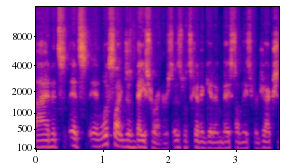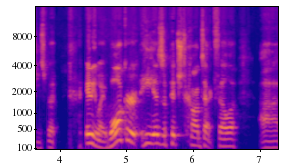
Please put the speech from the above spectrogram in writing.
Uh, and it's it's it looks like just base runners is what's going to get him based on these projections. But anyway, Walker he is a pitch to contact fella. Uh,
